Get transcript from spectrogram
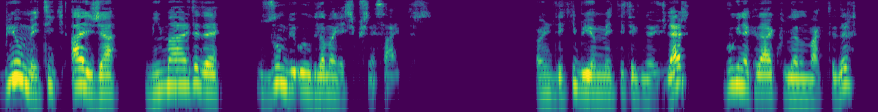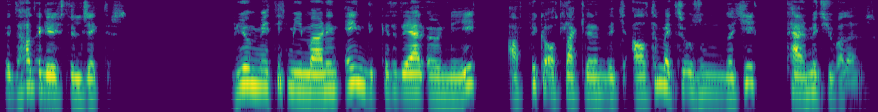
Biyometrik ayrıca mimaride de uzun bir uygulama geçmişine sahiptir. Önceki biyometrik teknolojiler bugüne kadar kullanılmaktadır ve daha da geliştirilecektir. Biyometrik mimarinin en dikkate değer örneği Afrika otlaklarındaki 6 metre uzunluğundaki termit yuvalarıdır.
